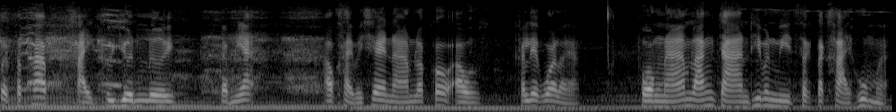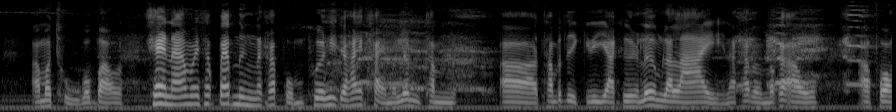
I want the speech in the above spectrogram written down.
แบบสภาพไข่คือเยินเลย แบบเนี้ยเอาไข่ไปแช่น้ำแล้วก็เอาเขาเรียกว่าอะไรอะฟองน้ำล้างจานที่มันมีตะข่ายหุ้มอะเอามาถูเบาๆแช่น้ำไว้สักแป๊บหนึ่งนะครับ ผมเพื่อที่จะให้ไข่มันเริ่มทำอ่าทำปฏิกิริยาคือเริ่มละลายนะครับแล้วก็เอาเอาฟอง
